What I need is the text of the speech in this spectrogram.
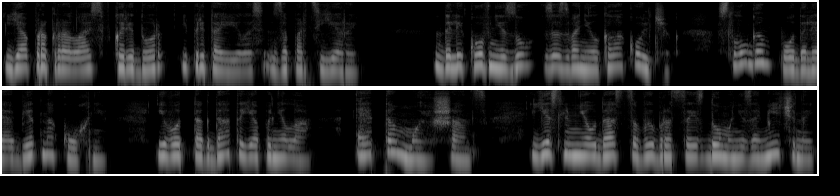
Я прокралась в коридор и притаилась за портьерой. Далеко внизу зазвонил колокольчик. Слугам подали обед на кухне. И вот тогда-то я поняла — это мой шанс — если мне удастся выбраться из дома незамеченной,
